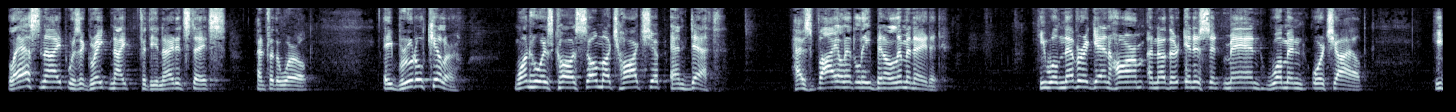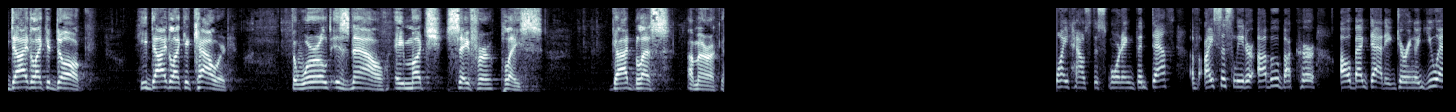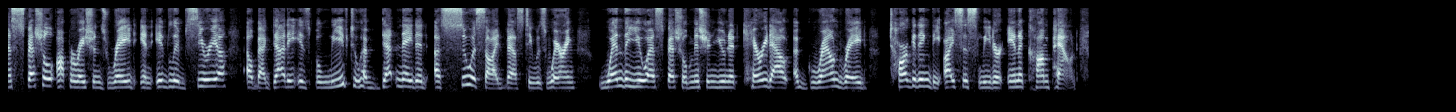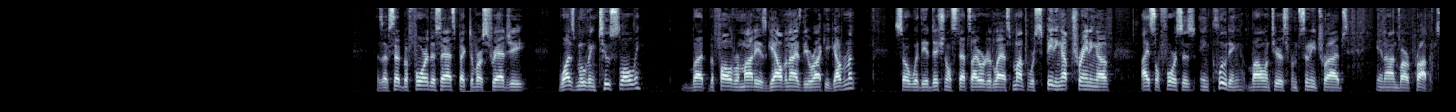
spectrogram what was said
Last night was a great night for the United States and for the world. A brutal killer, one who has caused so much hardship and death, has violently been eliminated. He will never again harm another innocent man, woman, or child. He died like a dog. He died like a coward. The world is now a much safer place. God bless America. White House this morning the death of ISIS leader Abu Bakr al-Baghdadi during a U.S. special operations raid in Idlib, Syria. Al-Baghdadi is believed to have detonated a suicide vest he was wearing when the U.S. Special Mission Unit carried out a ground raid targeting the ISIS leader in a compound. As I've said before, this aspect of our strategy was moving too slowly, but the fall of Ramadi has galvanized the Iraqi government. So, with the additional steps I ordered last month, we're speeding up training of ISF forces, including volunteers from Sunni tribes in Anbar province.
